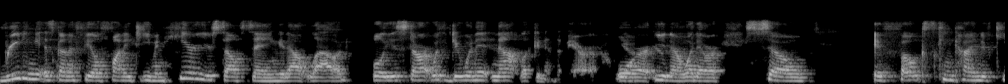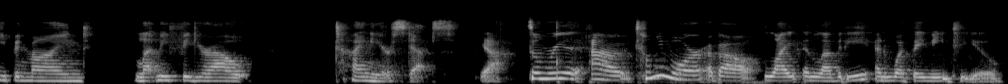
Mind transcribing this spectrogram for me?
reading it is going to feel funny to even hear yourself saying it out loud, well, you start with doing it, not looking in the mirror or, yeah. you know, whatever. So if folks can kind of keep in mind, let me figure out tinier steps. Yeah. So, Maria, uh, tell me more about light and levity and what they mean to you.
